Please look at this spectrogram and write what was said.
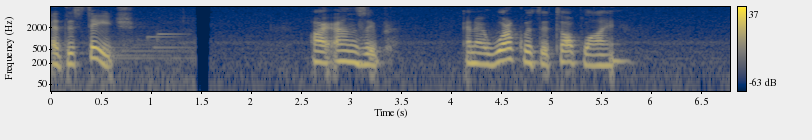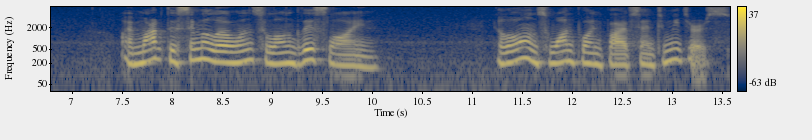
at this stage. I unzip and I work with the top line. I mark the seam allowance along this line. Allowance 1.5 centimeters.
